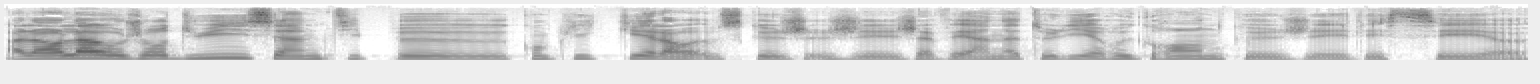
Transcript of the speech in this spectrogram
Alors là, aujourd'hui, c'est un petit peu compliqué. Alors, parce que j'avais un atelier rue Grande que j'ai laissé euh,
